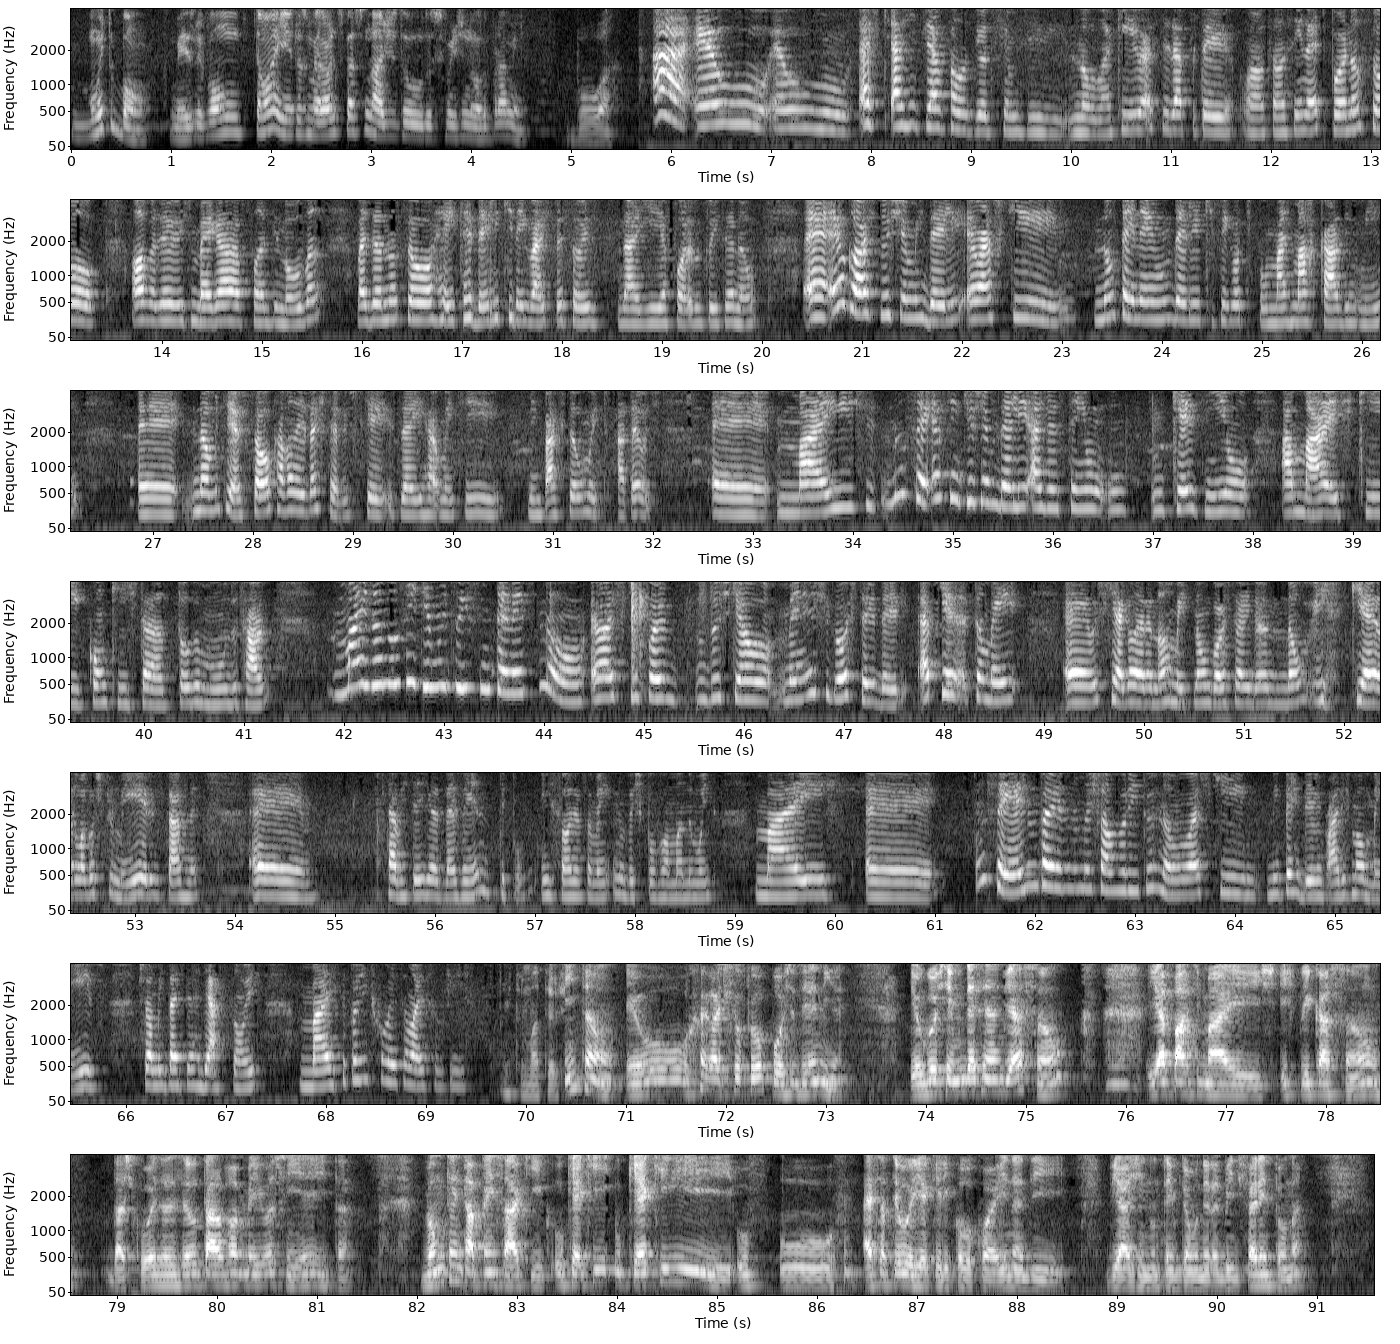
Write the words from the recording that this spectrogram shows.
muito bom mesmo. E vão estão aí entre os melhores personagens do, do filme de Nolan pra mim. Boa. Ah, eu. eu acho que a gente já falou de outros filmes de Nolan aqui. Eu acho que dá pra ter uma noção assim, né? Tipo, eu não sou, ó meu Deus, mega fã de Nolan. Mas eu não sou hater dele, que nem várias pessoas daí afora no Twitter, não. É, eu gosto dos filmes dele. Eu acho que não tem nenhum dele que ficou, tipo, mais marcado em mim. É, não, mentira, só o Cavaleiro das Trevas, porque isso daí realmente me impactou muito, até hoje. É, mas, não sei, eu senti o filme dele às vezes tem um, um, um quesinho a mais que conquista todo mundo, sabe? Mas eu não senti muito isso em Tenet, não. Eu acho que foi um dos que eu menos gostei dele. É porque também é, os que a galera normalmente não gosta eu ainda não vi, que é logo os primeiros e tal, né? É, talvez esteja devendo, tipo, Insônia também, não vejo o povo amando muito. Mas, é, não sei, ele não tá nos meus favoritos, não. Eu acho que me perdeu em vários momentos, principalmente nas cenas de ações. Mas depois a gente comenta mais sobre isso. E tu, Matheus? Então, eu, eu acho que eu fui o oposto de Aninha. Eu gostei muito das cenas de ação e a parte mais explicação das coisas eu tava meio assim, eita, Vamos tentar pensar aqui o que é que o que é que o, o essa teoria que ele colocou aí, né, de viagem no tempo de uma maneira bem diferentona,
